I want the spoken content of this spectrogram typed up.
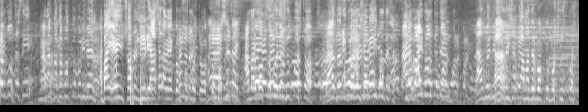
তার বলতেছি, আমার কথা বক্তব্য নিবেন। ভাই এই সব নিয়ে আসেন আমি একদম সুস্পষ্ট বক্তব্য আমার বক্তব্য হলো সুস্পষ্ট। রাজনৈতিক দল হিসাবে আরে ভাই বলতে দেন। রাজনৈতিক দল হিসাবে আমাদের বক্তব্য সুস্পষ্ট।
